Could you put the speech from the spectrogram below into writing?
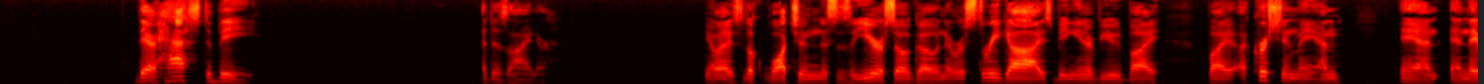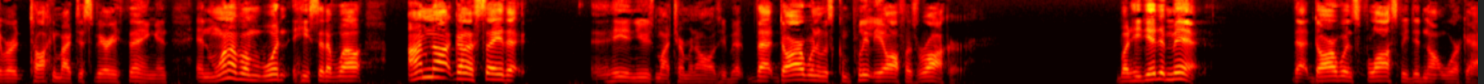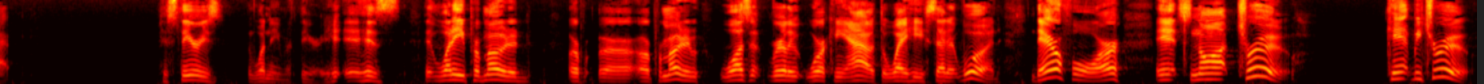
There has to be a designer. You know i was look, watching this is a year or so ago and there was three guys being interviewed by by a christian man and and they were talking about this very thing and and one of them wouldn't he said well i'm not going to say that he didn't use my terminology but that darwin was completely off his rocker but he did admit that darwin's philosophy did not work out his theories it wasn't even a theory his what he promoted or, or, or promoted wasn't really working out the way he said it would. Therefore, it's not true. Can't be true.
